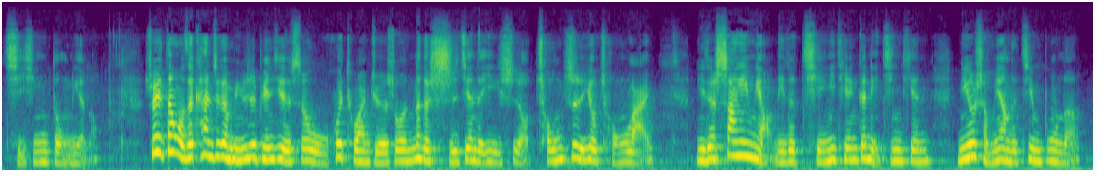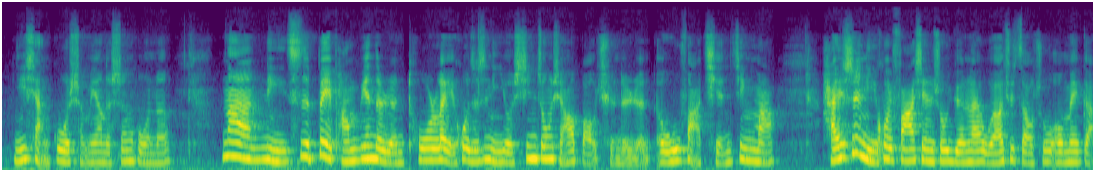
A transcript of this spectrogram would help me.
起心动念了。所以，当我在看这个《明日边际》的时候，我会突然觉得说，那个时间的意识哦，重置又重来。你的上一秒，你的前一天，跟你今天，你有什么样的进步呢？你想过什么样的生活呢？那你是被旁边的人拖累，或者是你有心中想要保全的人而无法前进吗？还是你会发现说，原来我要去找出 Omega，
